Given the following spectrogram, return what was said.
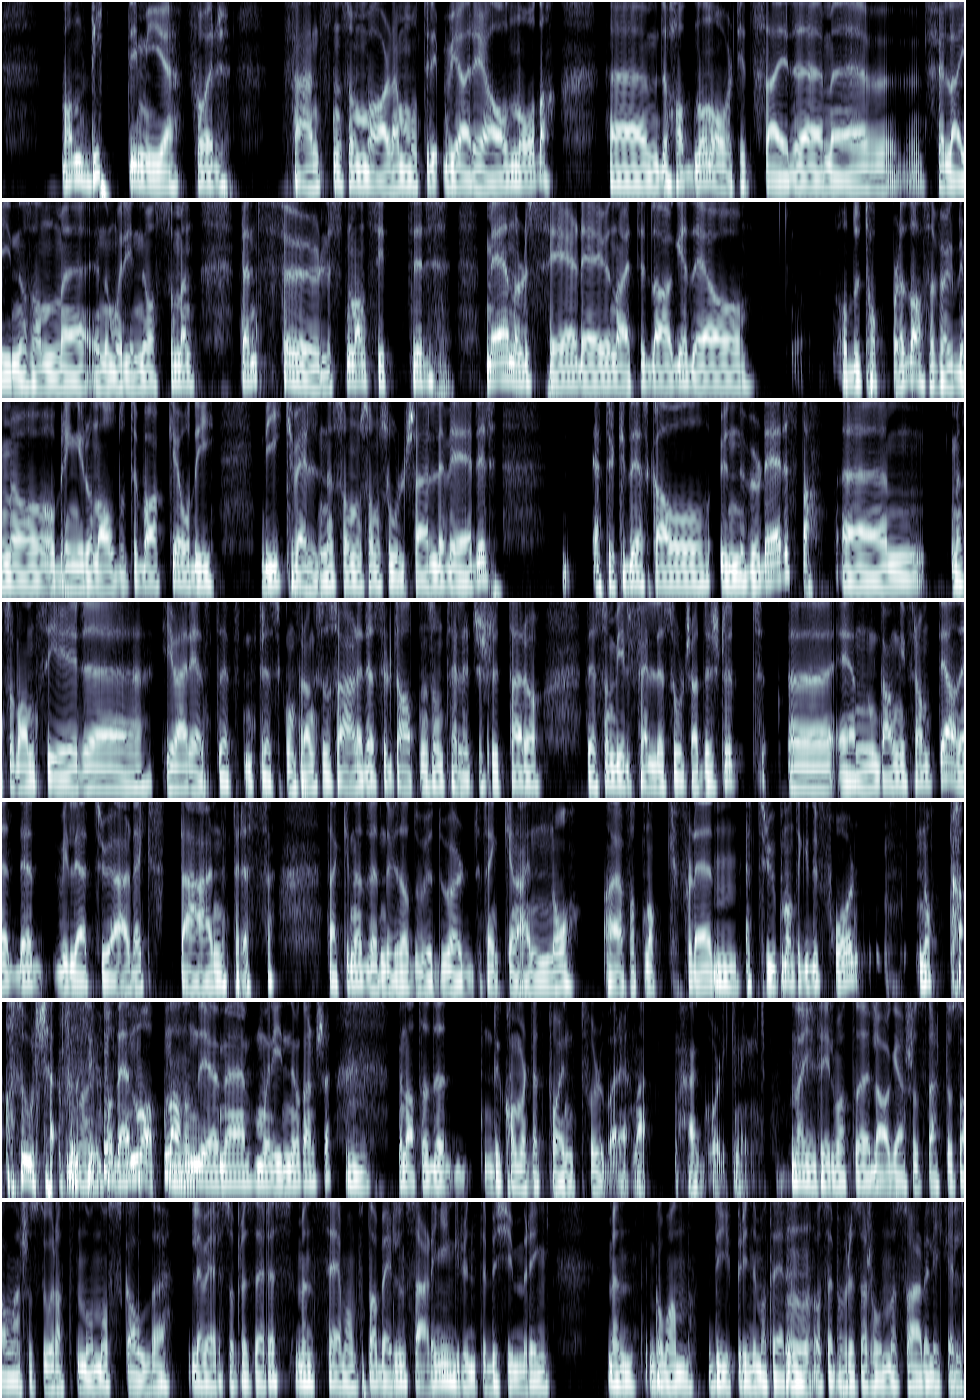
vanvittig mye for fansen som var der mot Villarreal nå. da. Eh, Du hadde noen overtidsseire med Fellaini og sånn med, under Mourinho også, men den følelsen man sitter med når du ser det United-laget, det å og du topper det da selvfølgelig med å, å bringe Ronaldo tilbake, og de, de kveldene som, som Solskjær leverer Jeg tror ikke det skal undervurderes, da. Ehm, men som han sier eh, i hver eneste pressekonferanse, så er det resultatene som teller til slutt her. Og det som vil felle Solskjær til slutt, eh, en gang i framtida, det, det vil jeg tro er det eksterne presset. Det er ikke nødvendigvis at Woodward tenker nei, nå har jeg fått nok. For det, jeg tror på en måte ikke du får nok av Solskjær på, på den måten, da, som du gjør med Mourinho, kanskje. Men at det, det kommer til et point hvor du bare Nei, her går det ikke lenger. Det er ingen tvil om at eh, laget er så sterkt og stallen er så stor at nå, nå skal det leveres og presseres. Men ser man på tabellen, så er det ingen grunn til bekymring. Men går man dypere inn i materien og ser på prestasjonene, så er det likevel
